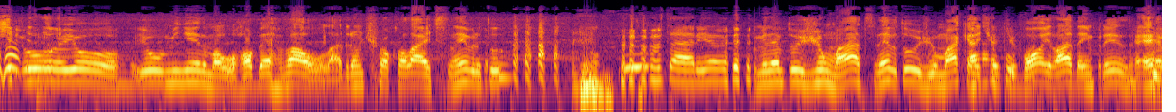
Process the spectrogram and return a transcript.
E o, e, o, e o menino, mano, o Robert Val, o ladrão de chocolates, lembra tu? Putaria. Eu me lembro do Gilmar, você lembra tu? O Gilmar, que era Ah, tipo o boy lá da empresa, É,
